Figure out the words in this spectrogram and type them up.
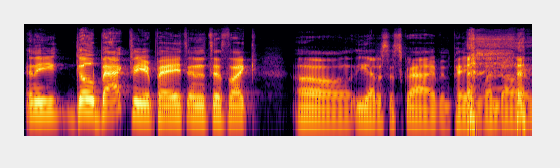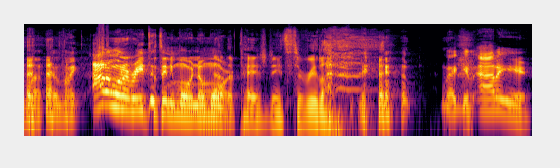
and then you go back to your page, and it's just like, oh, you got to subscribe and pay one dollar a month. I was like I don't want to read this anymore, no more. the page needs to reload. like get out of here.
